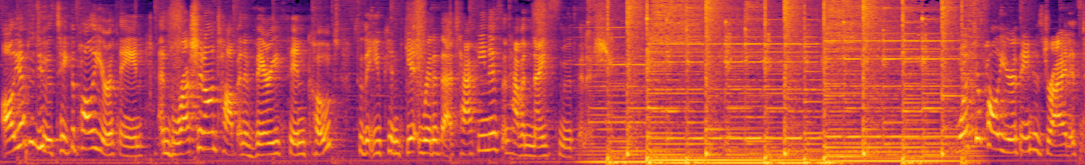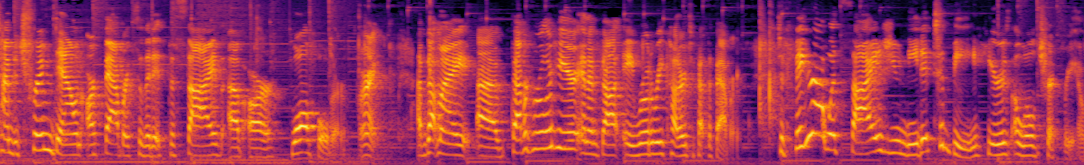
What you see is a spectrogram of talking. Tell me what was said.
All you have to do is take the polyurethane and brush it on top in a very thin coat so that you can get rid of that tackiness and have a nice smooth finish. Once your polyurethane has dried, it's time to trim down our fabric so that it's the size of our wall folder. All right, I've got my uh, fabric ruler here and I've got a rotary cutter to cut the fabric. To figure out what size you need it to be, here's a little trick for you.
